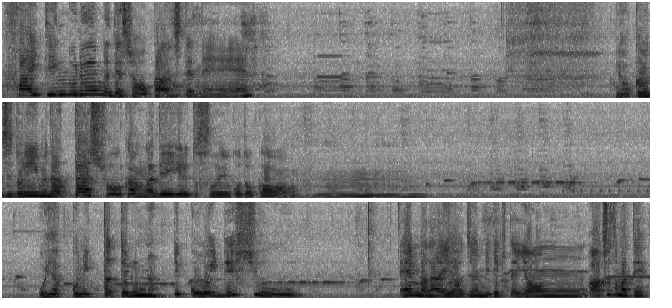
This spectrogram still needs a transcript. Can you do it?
ファイティングルームで召喚してね。妖怪打ちドリームだったら召喚ができるとそういうことか。うーん。親子に立てるなんて光栄でしょエンマだよ準備できた？よんあちょっと待って。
